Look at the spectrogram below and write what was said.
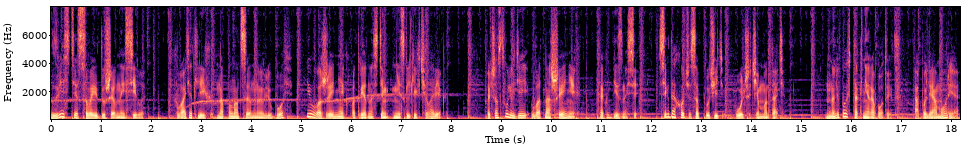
Взвесьте свои душевные силы. Хватит ли их на полноценную любовь и уважение к потребностям нескольких человек? Большинству людей в отношениях, как в бизнесе, всегда хочется получить больше, чем отдать. Но любовь так не работает, а полиамория,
